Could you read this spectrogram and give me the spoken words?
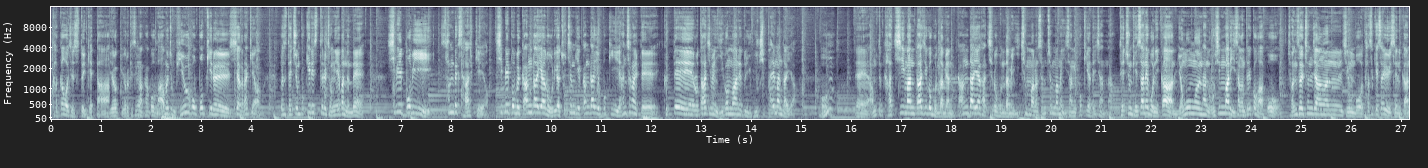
가까워질 수도 있겠다. 이렇게, 이렇게 생각하고 마음을 좀 비우고 뽑기를 시작을 할게요. 그래서 대충 뽑기 리스트를 정리해봤는데 11뽑이 340개예요. 11뽑을 깡다이아로 우리가 초창기에 깡다이아 뽑기 한창 할 때 그때로 따지면 이것만 해도 68만 다이아. 어? 네, 아무튼 가치만 따지고 본다면 깡다이아 가치로 본다면 2천만 원, 3천만 원 이상의 뽑기가 되지 않나. 대충 계산해 보니까 영웅은 한 50마리 이상은 뜰 것 같고 전설 천장은 지금 뭐 다섯 개 쌓여 있으니까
